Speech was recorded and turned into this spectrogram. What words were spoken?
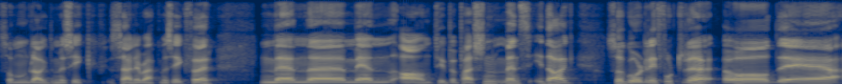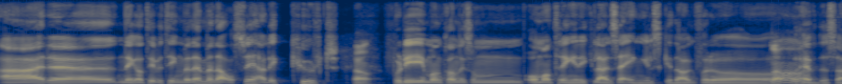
som lagde musikk, særlig rappmusikk, før. Men eh, med en annen type passion. Mens i dag så går det litt fortere, og det er eh, negative ting med det, men det er også jævlig kult. Ja. Fordi man kan liksom Og man trenger ikke lære seg engelsk i dag for å no. nei. hevde seg.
